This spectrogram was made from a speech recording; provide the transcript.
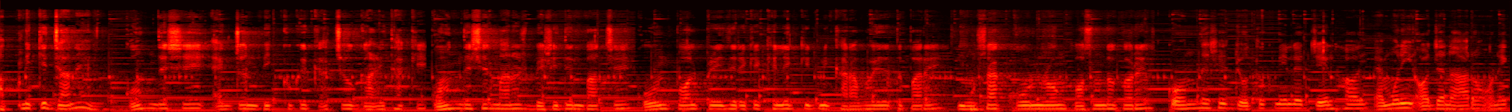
আপনি কি জানেন কোন দেশে একজন ভিক্ষুকের কাছেও গাড়ি থাকে? কোন দেশের মানুষ বেশি দিন বাঁচে? কোন ফল ফ্রিজে রেখে খেলে কিডনি খারাপ হয়ে যেতে পারে? মশা কোন রং পছন্দ করে? কোন দেশে যৌতুক নিলে জেল হয়? এমনই অজানা আরও অনেক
